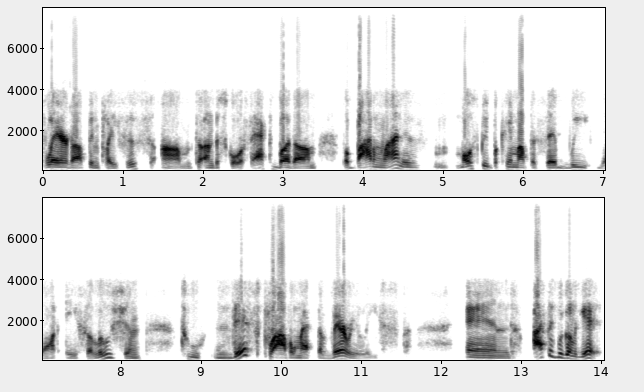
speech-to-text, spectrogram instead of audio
flared up in places um, to underscore fact, but um, but bottom line is, most people came up and said we want a solution to this problem at the very least, and I think we're going to get it.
